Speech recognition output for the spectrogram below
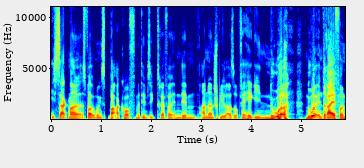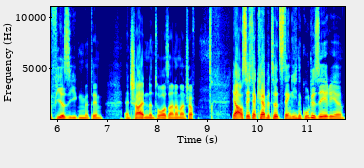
ich sag mal, es war übrigens Barkov mit dem Siegtreffer in dem anderen Spiel, also Verhegi nur, nur in drei von vier Siegen mit dem entscheidenden Tor seiner Mannschaft. Ja, aus Sicht der Capitals denke ich eine gute Serie.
